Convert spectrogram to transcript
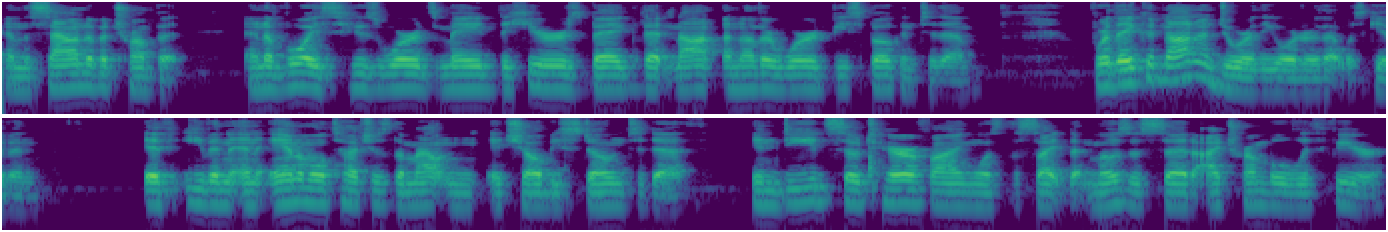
and the sound of a trumpet, and a voice whose words made the hearers beg that not another word be spoken to them. For they could not endure the order that was given. If even an animal touches the mountain, it shall be stoned to death. Indeed, so terrifying was the sight that Moses said, I tremble with fear.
